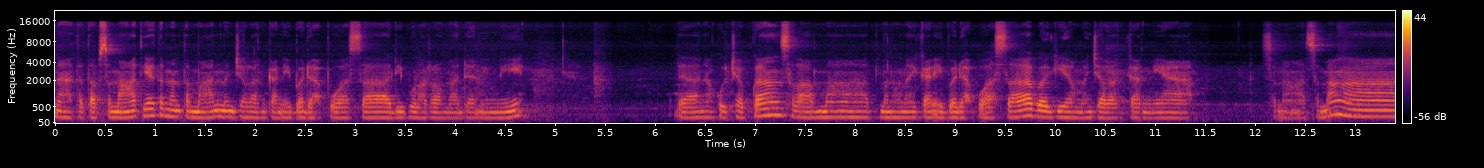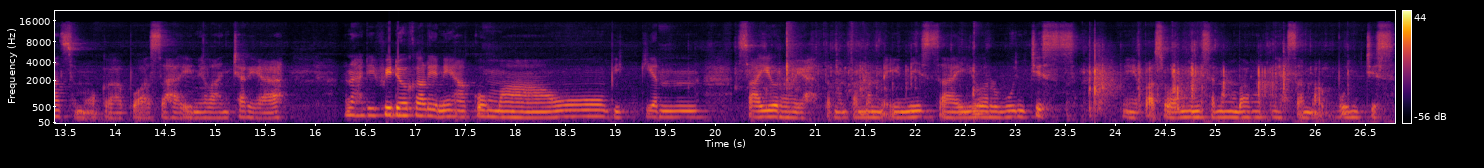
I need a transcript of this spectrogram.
Nah tetap semangat ya teman-teman menjalankan ibadah puasa di bulan Ramadan ini. Dan aku ucapkan selamat menunaikan ibadah puasa bagi yang menjalankannya. Semangat semangat, semoga puasa hari ini lancar ya. Nah di video kali ini aku mau bikin sayur ya teman-teman. Ini sayur buncis. Nih Pak suami senang banget ya sama buncis.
